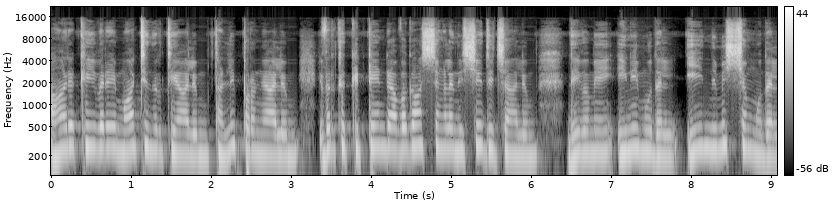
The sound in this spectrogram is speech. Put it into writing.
ആരൊക്കെ ഇവരെ മാറ്റി നിർത്തിയാലും തള്ളിപ്പറഞ്ഞാലും ഇവർക്ക് കിട്ടേണ്ട അവകാശങ്ങളെ നിഷേധിച്ചാലും ദൈവമേ ഇനി മുതൽ ഈ നിമിഷം മുതൽ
